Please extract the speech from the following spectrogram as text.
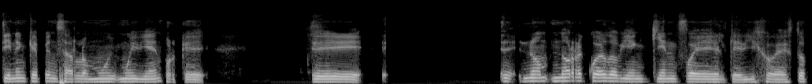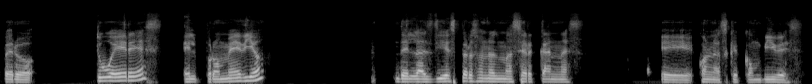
tienen que pensarlo muy, muy bien porque eh, eh, no, no recuerdo bien quién fue el que dijo esto, pero tú eres el promedio de las 10 personas más cercanas eh, con las que convives.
